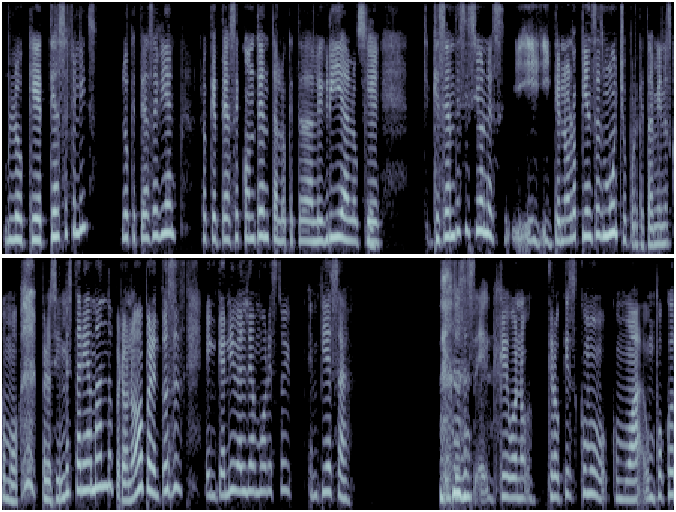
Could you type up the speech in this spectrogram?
lo que te hace feliz, lo que te hace bien, lo que te hace contenta, lo que te da alegría, lo que que sean decisiones y, y, que no lo pienses mucho, porque también es como, pero sí me estaría amando, pero no, pero entonces, ¿en qué nivel de amor estoy? Empieza, entonces, eh, que bueno, creo que es como, como un poco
